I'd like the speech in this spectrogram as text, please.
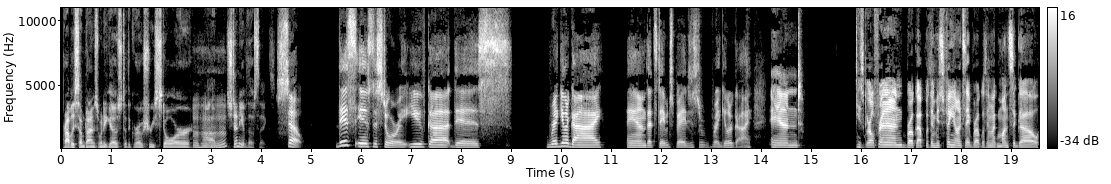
probably sometimes when he goes to the grocery store um, just any of those things So, this is the story. You've got this regular guy, and that's David Spade, just a regular guy. And his girlfriend broke up with him. His fiance broke with him like months ago.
